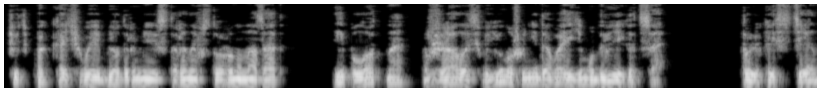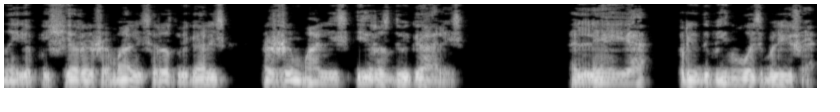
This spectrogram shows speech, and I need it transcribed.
чуть покачивая бедрами из стороны в сторону назад, и плотно вжалась в юношу, не давая ему двигаться. Только стены ее пещеры сжимались и раздвигались, сжимались и раздвигались. Лея придвинулась ближе.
